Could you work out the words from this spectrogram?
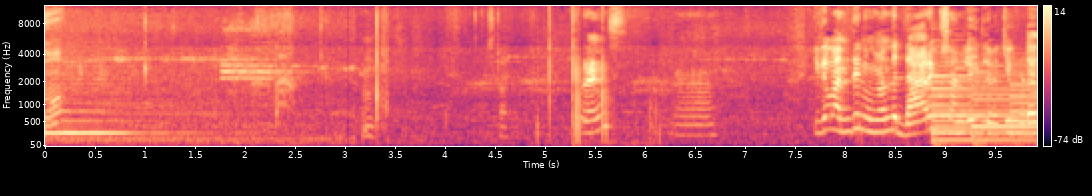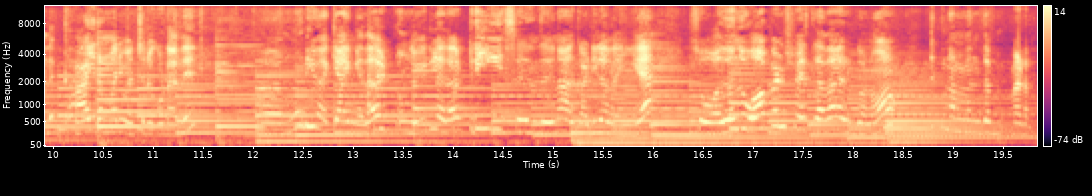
போதும் ஃப்ரெண்ட்ஸ் இது வந்து நீங்கள் வந்து டைரக்ட் சன்லைட்டில் வைக்கக்கூடாது காயிற மாதிரி வச்சிடக்கூடாது மூடி வைக்காங்க ஏதாவது உங்கள் வீட்டில் ஏதாவது ட்ரீஸ் இருந்ததுன்னா அதுக்கு அடியில் வைங்க. ஸோ அது வந்து ஓப்பன் ஸ்பேஸில் தான் இருக்கணும். இதுக்கு நம்ம இந்த மேடம்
